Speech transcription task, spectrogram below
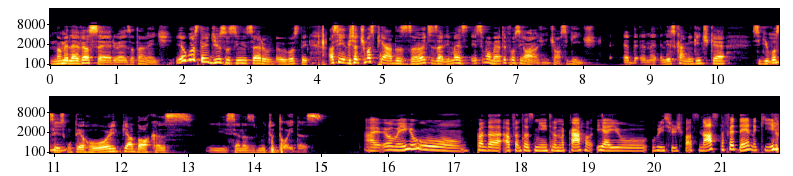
não me leve a sério, é exatamente. E eu gostei disso, assim, sério, eu gostei. Assim, ele já tinha umas piadas antes ali, mas esse momento ele falou assim, ó, gente, ó, seguinte, é, é nesse caminho que a gente quer seguir vocês, com terror e piadocas e cenas muito doidas. Ah, eu amei o. Quando a, a fantasminha entra no carro e aí o, o Richard fala assim, nossa, tá fedendo aqui.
